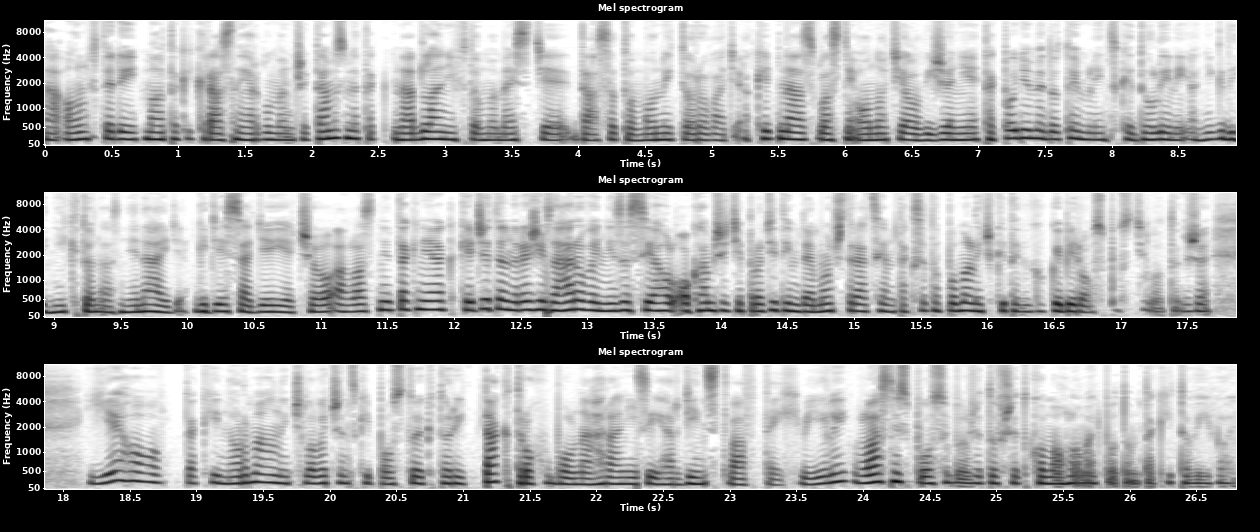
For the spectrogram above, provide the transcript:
A on vtedy mal taký krásny argument, že tam sme tak na dlani v tom meste, dá sa to monitorovať a keď nás vlastne on odtiaľ vyženie, tak pôjdeme do tej Mlinskej doliny a nikdy nikto nás nenájde, kde sa deje čo a vlastne tak nejak, keďže ten režim zároveň nezasiahol okamžite proti tým demonstráciám, tak sa to pomaličky tak ako keby rozpustilo. Takže jeho taký normálny človečenský postoj, ktorý tak trochu bol na hranici hrdinstva v tej chvíli, vlastne spôsobil, že to všetko mohlo mať potom takýto vývoj.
